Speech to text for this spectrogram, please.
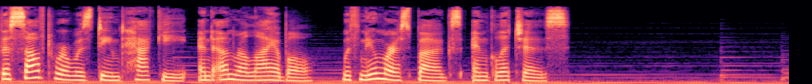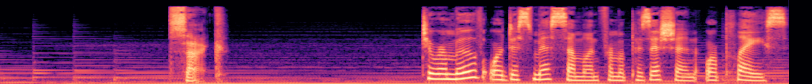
The software was deemed hacky and unreliable, with numerous bugs and glitches. Sack To remove or dismiss someone from a position or place.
